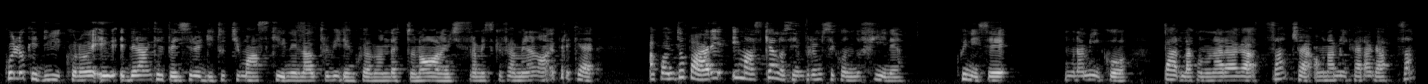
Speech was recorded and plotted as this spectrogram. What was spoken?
quello che dicono, ed era anche il pensiero di tutti i maschi nell'altro video in cui avevano detto no, l'amicizia tra maschio e femmina no, è perché a quanto pare i maschi hanno sempre un secondo fine. Quindi se un amico parla con una ragazza, cioè ha un'amica ragazza,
